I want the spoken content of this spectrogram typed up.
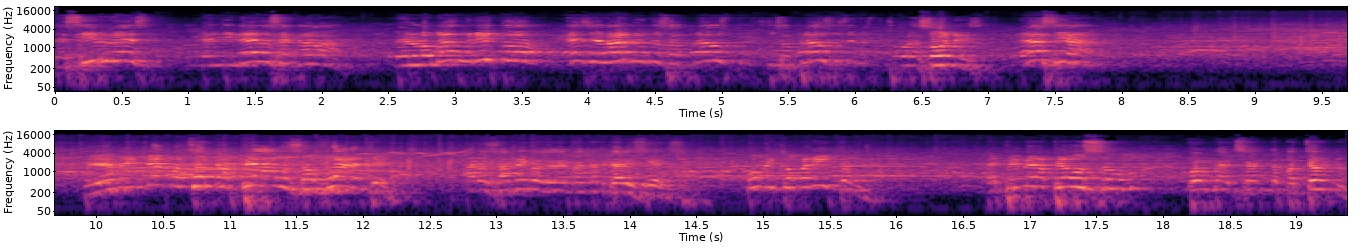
Decirles que el dinero se acaba, pero lo más bonito es llevarnos los aplausos, sus aplausos en nuestros corazones. Gracias. Le brindamos otro aplauso fuerte. A los amigos de hermandad jalisciense. Público bonito. El primer aplauso. Ponme el santo patrono.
